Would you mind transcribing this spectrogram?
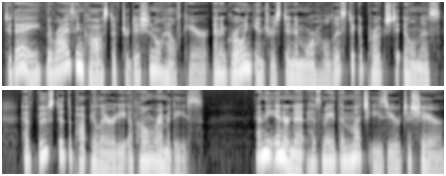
Today, the rising cost of traditional health care and a growing interest in a more holistic approach to illness have boosted the popularity of home remedies, and the internet has made them much easier to share.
